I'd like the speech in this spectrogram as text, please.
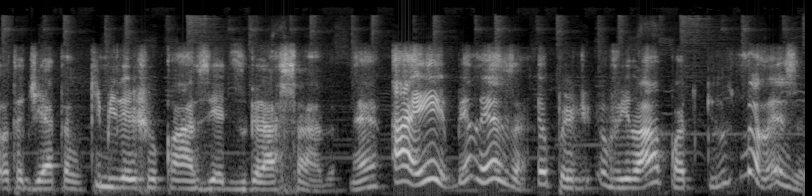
outra dieta que me deixou com a azia desgraçada, né? Aí, beleza. Eu perdi, eu vi lá 4 quilos, beleza.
